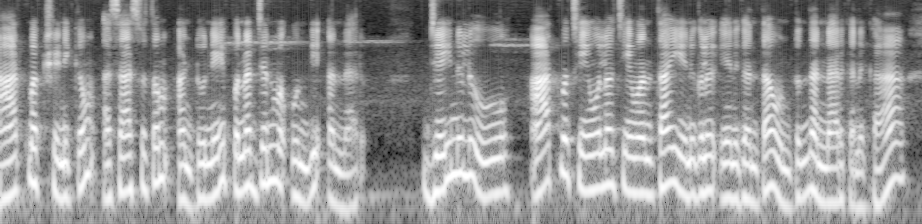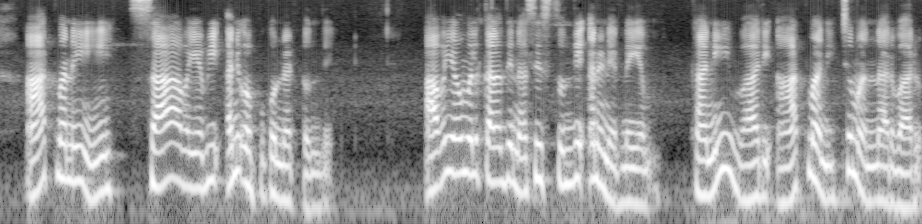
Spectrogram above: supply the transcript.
ఆత్మ క్షణికం అశాశ్వతం అంటూనే పునర్జన్మ ఉంది అన్నారు. జైనులు ఆత్మ చేమలో చేమంతా ఏనుగులు ఏనుగంతా ఉంటుందన్నారు కనుక ఆత్మని సా అవయవి అని ఒప్పుకున్నట్టుంది. అవయవములు కలది నశిస్తుంది అని నిర్ణయం. కానీ వారి ఆత్మ నిత్యం అన్నారు వారు.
